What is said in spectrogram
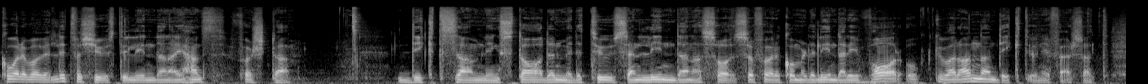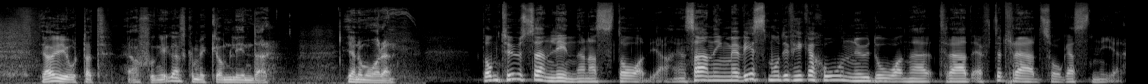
Kåre var väldigt förtjust i lindarna i hans första diktsamling Staden med de tusen lindarna så, så förekommer det lindar i var och varannan dikt ungefär. Så att det har ju gjort att jag har sjungit ganska mycket om lindar genom åren. De tusen lindarnas stad, ja. En sanning med viss modifikation nu då när träd efter träd sågas ner.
